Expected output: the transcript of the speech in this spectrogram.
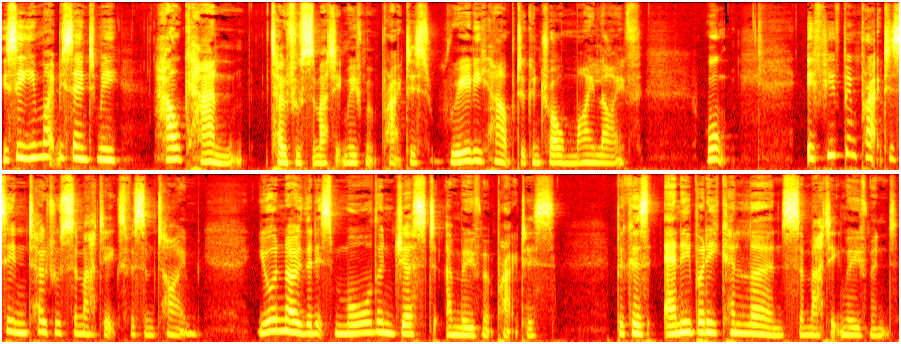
You see, you might be saying to me, how can total somatic movement practice really help to control my life? Well, if you've been practicing total somatics for some time, you'll know that it's more than just a movement practice because anybody can learn somatic movement.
